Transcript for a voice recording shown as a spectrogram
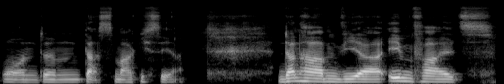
Und ähm, das mag ich sehr. Dann haben wir ebenfalls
